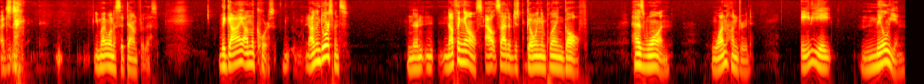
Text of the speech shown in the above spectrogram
I just you might want to sit down for this. The guy on the course, not endorsements, n- nothing else outside of just going and playing golf, has won one hundred eighty-eight million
